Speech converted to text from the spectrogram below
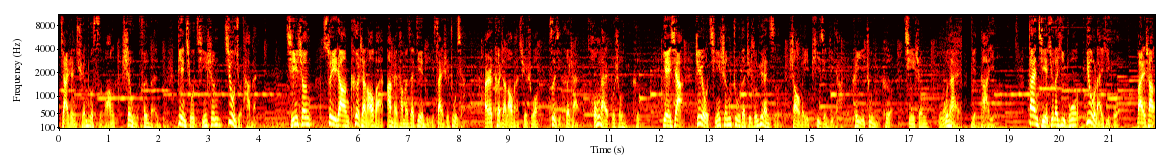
家人全部死亡，身无分文，便求秦升救救他们。秦升遂让客栈老板安排他们在店里暂时住下，而客栈老板却说自己客栈从来不收女客，眼下只有秦升住的这座院子稍微僻静一点，可以住女客。秦升无奈便答应了，但解决了一波，又来一波。晚上，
